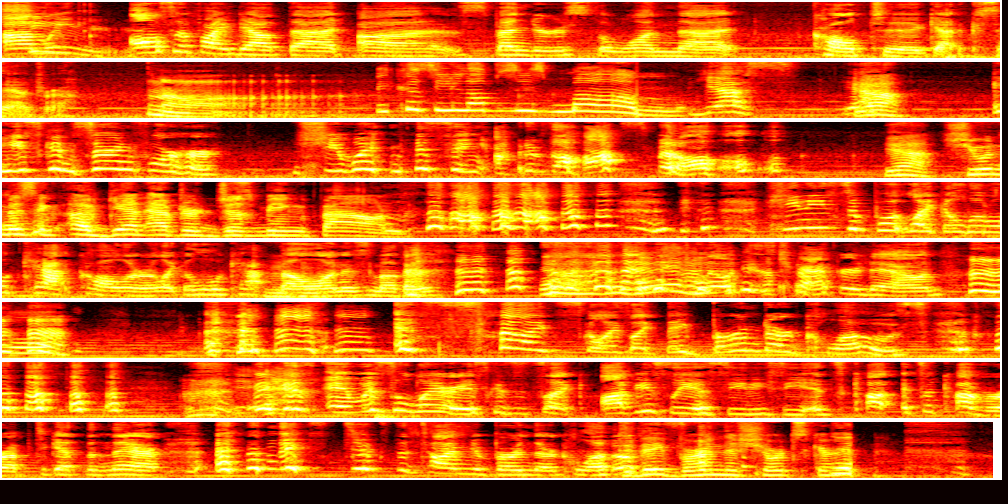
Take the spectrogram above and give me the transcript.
Um, we also find out that uh, Spender's the one that called to get Cassandra. Aww. Because he loves his mum. Yes. Yeah. Yeah, He's concerned for her. She went missing out of the hospital. yeah. She went missing again after just being found. he needs to put like a little cat collar, like a little cat bell mm-hmm. on his mother. Even though his tracker down. And so, like Scully's like, they burned our clothes. because it was hilarious because it's like obviously a CDC it's co- it's a cover up to get them there and then they took the time to burn their clothes. Did they burn the short skirt?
